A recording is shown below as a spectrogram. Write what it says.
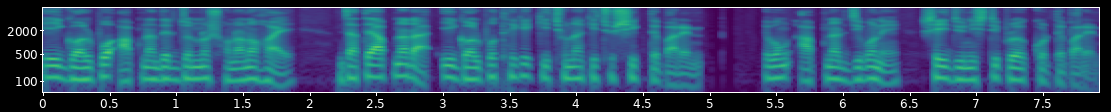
এই গল্প আপনাদের জন্য শোনানো হয় যাতে আপনারা এই গল্প থেকে কিছু না কিছু শিখতে পারেন এবং আপনার জীবনে সেই জিনিসটি প্রয়োগ করতে পারেন।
